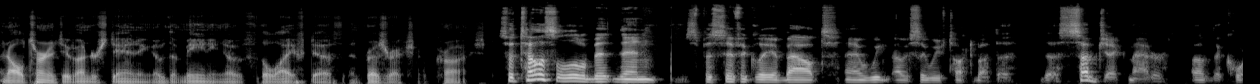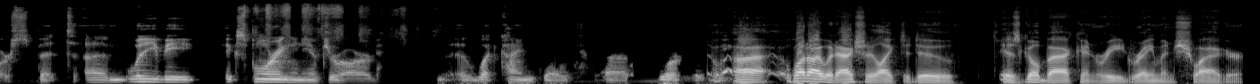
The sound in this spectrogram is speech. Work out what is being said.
an alternative understanding of the meaning of the life, death, and resurrection of Christ. So tell us a little bit then specifically about, uh, we obviously we've talked about the, the subject matter of the course, but um, will you be exploring any of Girard? Uh, what kind of uh, work? Uh, what I would actually like to do is go back and read Raymund Schwager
